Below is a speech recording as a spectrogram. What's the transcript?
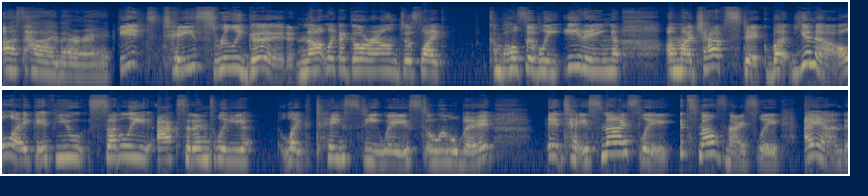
Acai berry. It tastes really good. Not like I go around just like compulsively eating my chapstick, but you know, like if you subtly accidentally like tasty waste a little bit. It tastes nicely, it smells nicely, and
